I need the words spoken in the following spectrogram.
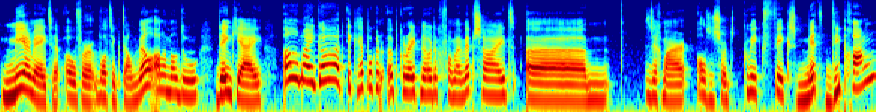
meer weten over wat ik dan wel allemaal doe? Denk jij, oh my god, ik heb ook een upgrade nodig van mijn website. Um, zeg maar als een soort quick fix met diepgang.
